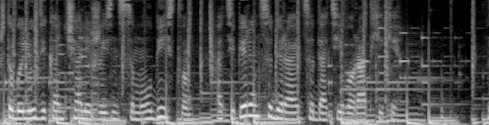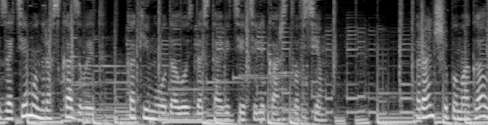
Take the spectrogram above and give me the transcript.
чтобы люди кончали жизнь самоубийством, а теперь он собирается дать его Радхике. Затем он рассказывает, как ему удалось доставить эти лекарства всем. Раньше помогал,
